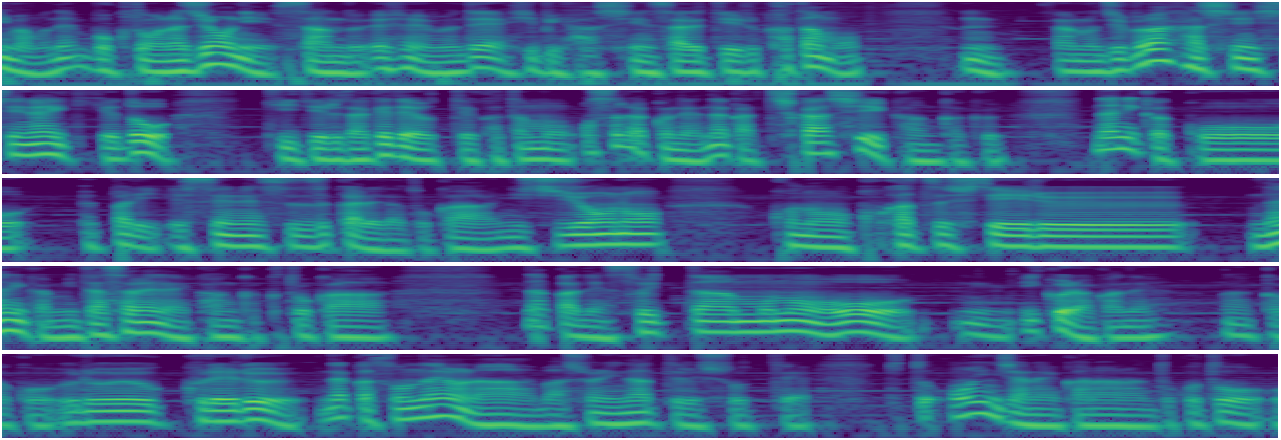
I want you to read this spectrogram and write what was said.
今もね僕と同じようにスタンド FM で日々発信されている方も、うん、あの自分は発信していないけど聞いてるだけだよっていう方もおそらくねなんか近しい感覚。何かこうやっぱり SNS 疲れだとか日常のこの枯渇している何か満たされない感覚とかなんかねそういったものを、うん、いくらかねなんかこう潤くれるなんかそんなような場所になってる人ってきっと多いんじゃないかななんてことを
